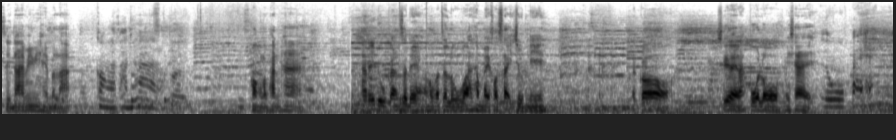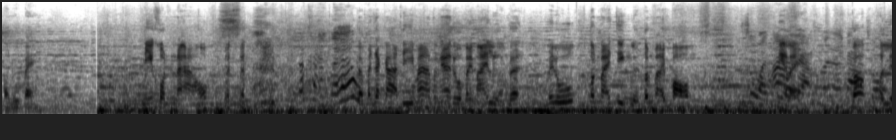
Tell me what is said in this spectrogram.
เสียดายไม่มีไฮบาระกล่องละพันห้าเหรอกล่องละพันห้า ถ้าได้ดูการแสดงเขาก็จะรู้ว่าทำไมเขาใส่ชุดนี้ แล้วก็ชื่ออะไรนะโปโลไม่ใช่ รูแป้งขอรูแปง มีคนหนาวจะแข็งแล้วแต่บรรยากาศดีมากตรงเนี้ยดูใบไม้เหลืองด้วย ไม่รู้ต้นไม้จริงหรือต้นไม้ปลอม สวยมากนี่อะไร เลยอะบรรยากาศก็ฮอลลี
